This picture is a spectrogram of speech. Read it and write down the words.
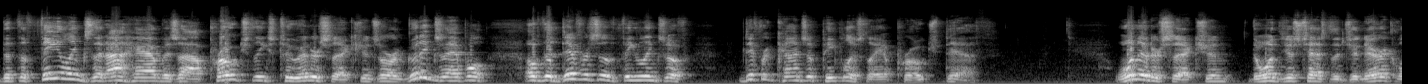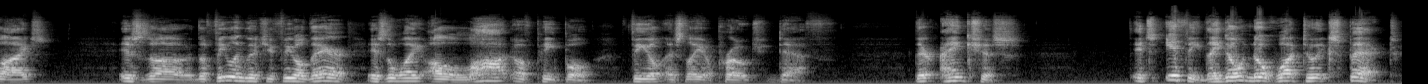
that the feelings that I have as I approach these two intersections are a good example of the difference of feelings of different kinds of people as they approach death. One intersection, the one that just has the generic lights, is uh, the feeling that you feel there is the way a lot of people feel as they approach death. They're anxious. It's iffy. They don't know what to expect.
